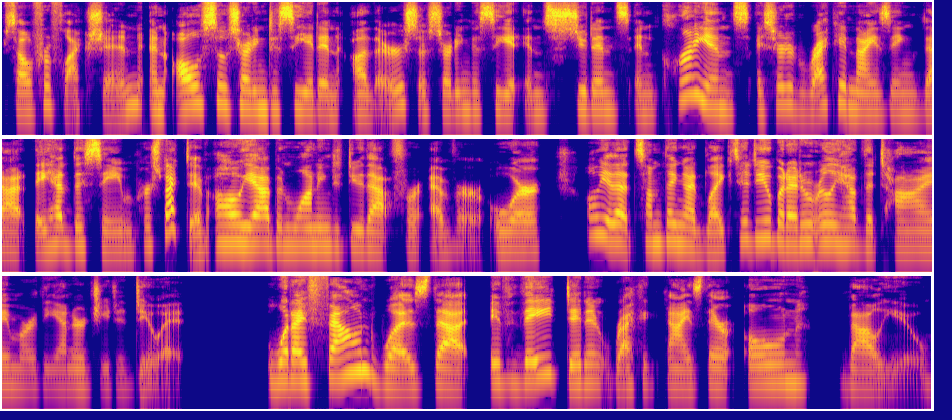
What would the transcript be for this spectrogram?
self reflection and also starting to see it in others, so starting to see it in students and clients, I started recognizing that they had the same perspective. Oh, yeah, I've been wanting to do that forever. Or, oh, yeah, that's something I'd like to do, but I don't really have the time or the energy to do it. What I found was that if they didn't recognize their own value,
